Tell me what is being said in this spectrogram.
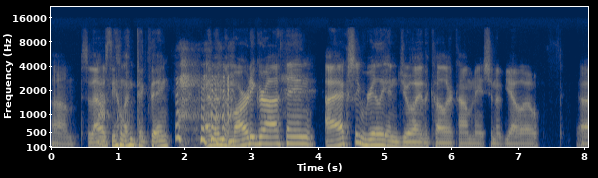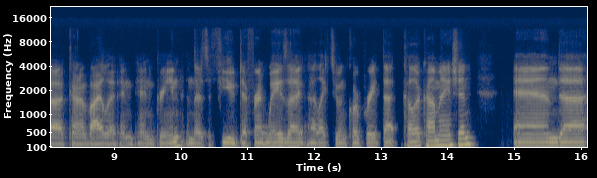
Um, so that was the Olympic thing. And then the Mardi Gras thing, I actually really enjoy the color combination of yellow, uh, kind of violet and, and green. And there's a few different ways I, I like to incorporate that color combination. And uh,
